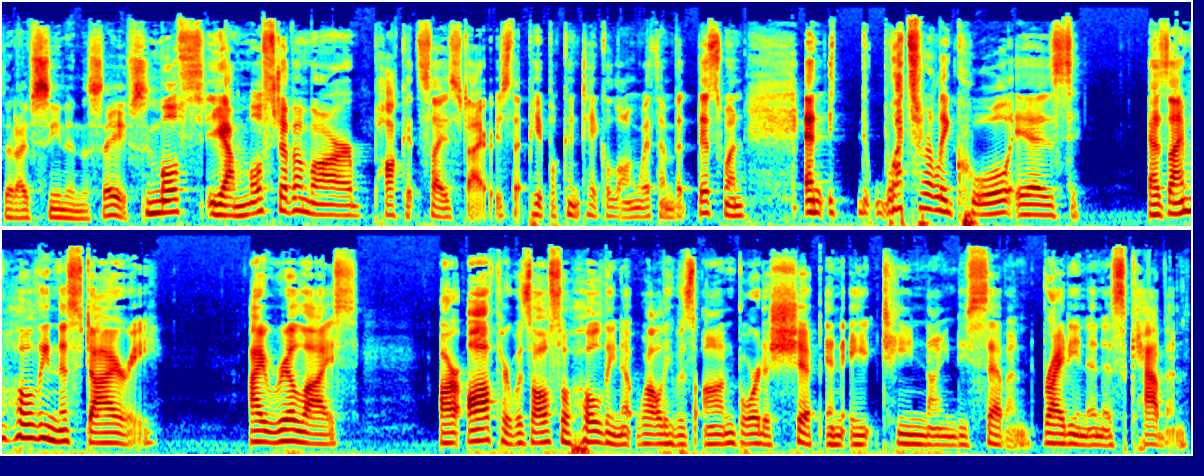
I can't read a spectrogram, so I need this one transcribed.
that I've seen in the safes. Most, yeah, most of them are pocket-sized diaries that people can take along with them. But this one, and what's really cool is, as I'm holding this diary, I realize our author was also holding it while he was on board a ship in 1897, writing in his cabin.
